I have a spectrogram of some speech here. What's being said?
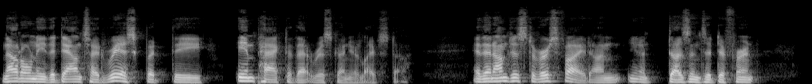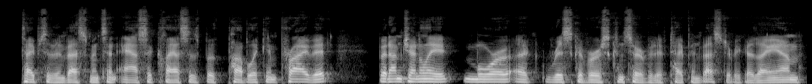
not only the downside risk, but the impact of that risk on your lifestyle. And then I'm just diversified on, you know, dozens of different types of investments and asset classes, both public and private but I'm generally more a risk averse conservative type investor because I am,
